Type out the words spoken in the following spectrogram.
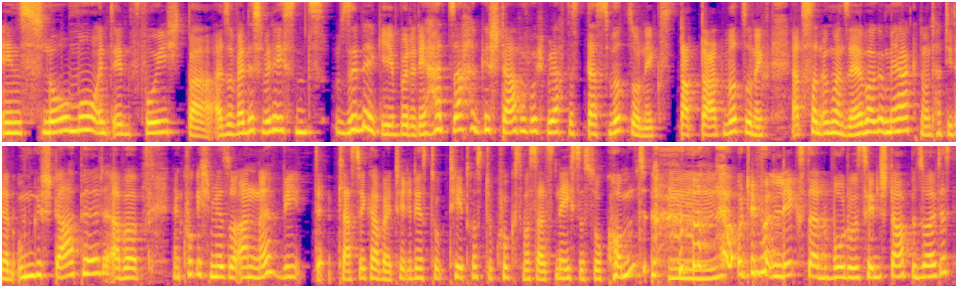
in Slow-Mo und in furchtbar. Also wenn es wenigstens Sinn ergeben würde. Der hat Sachen gestapelt, wo ich mir dachte, das, das wird so nix. Das, das wird so nix. Er hat es dann irgendwann selber gemerkt und hat die dann umgestapelt. Aber dann gucke ich mir so an, ne, wie der Klassiker bei Tetris, du, Tetris, du guckst, was als nächstes so kommt mhm. und überlegst dann, wo du es hinstapeln solltest.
